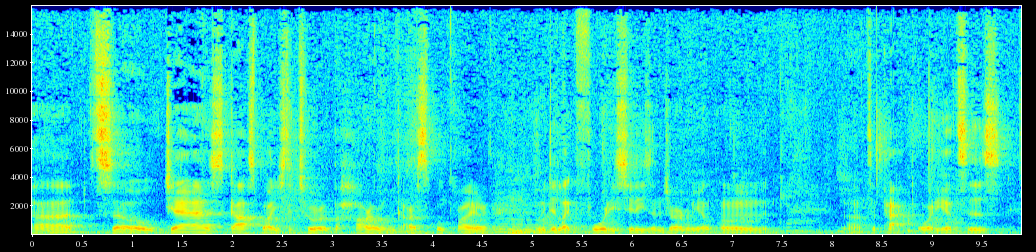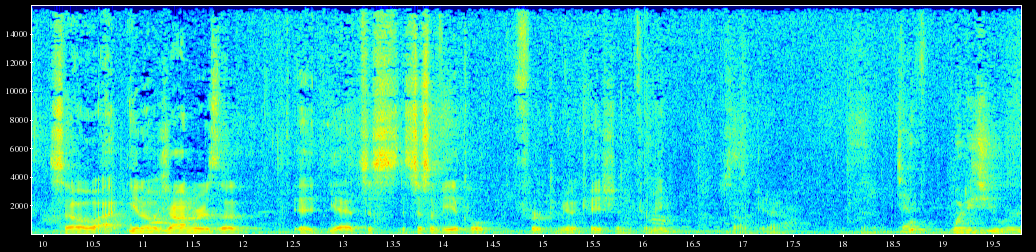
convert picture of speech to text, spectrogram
uh, so jazz, gospel. I used to tour with the Harlem Gospel Choir. We did like 40 cities in Germany alone, and uh, to packed audiences. So I, you know, genre is a, it, yeah, it's just it's just a vehicle for communication for me. Oh. So yeah. Jeff? What- What is your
